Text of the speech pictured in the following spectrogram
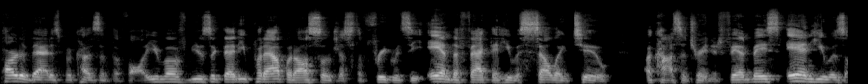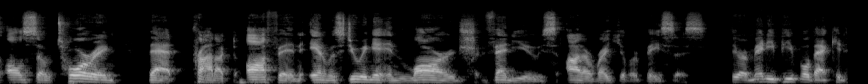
Part of that is because of the volume of music that he put out, but also just the frequency and the fact that he was selling to a concentrated fan base. And he was also touring that product often and was doing it in large venues on a regular basis. There are many people that can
